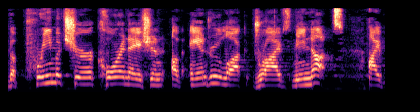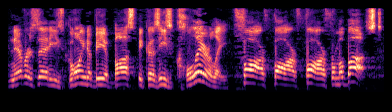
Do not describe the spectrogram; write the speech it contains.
The premature coronation of Andrew Luck drives me nuts. I've never said he's going to be a bust because he's clearly far, far, far from a bust.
